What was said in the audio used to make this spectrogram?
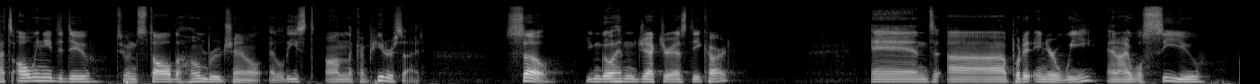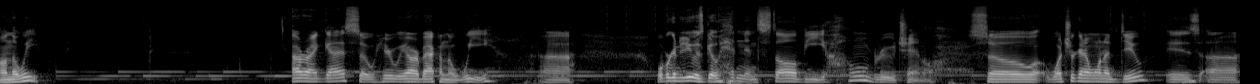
That's all we need to do to install the homebrew channel, at least on the computer side. So you can go ahead and eject your SD card and uh, put it in your Wii, and I will see you on the Wii. All right, guys, so here we are back on the Wii. Uh, what we're going to do is go ahead and install the homebrew channel. So what you're going to want to do is uh,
